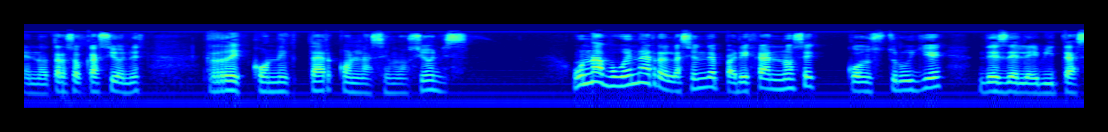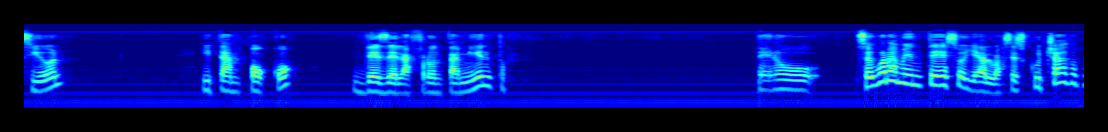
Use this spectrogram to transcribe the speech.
En otras ocasiones, reconectar con las emociones. Una buena relación de pareja no se construye desde la evitación y tampoco desde el afrontamiento. Pero seguramente eso ya lo has escuchado.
